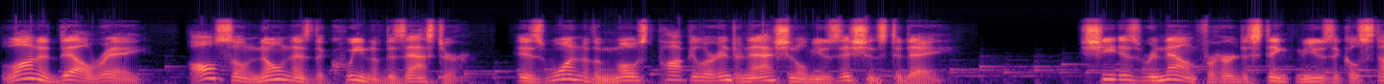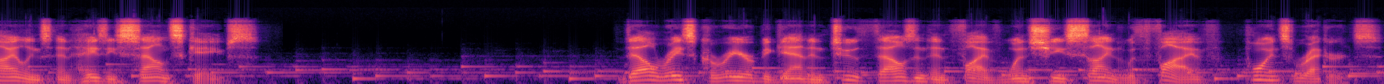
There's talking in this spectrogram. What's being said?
Lana Del Rey, also known as the Queen of Disaster, is one of the most popular international musicians today. She is renowned for her distinct musical stylings and hazy soundscapes. Del Rey's career began in 2005 when she signed with Five Points Records.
